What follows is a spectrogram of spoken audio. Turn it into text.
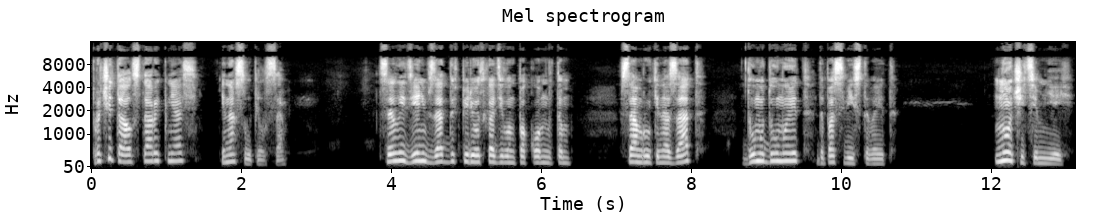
Прочитал старый князь и насупился. Целый день взад да вперед ходил он по комнатам, сам руки назад, думу думает да посвистывает. Ночи темней,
